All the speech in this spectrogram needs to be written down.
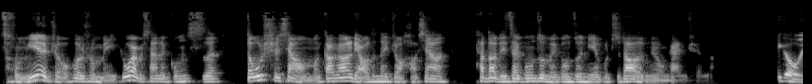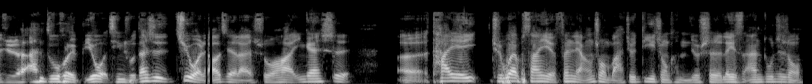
从业者或者说每一个 Web 三的公司都是像我们刚刚聊的那种，好像他到底在工作没工作你也不知道的那种感觉呢？这个我觉得安都会比我清楚，但是据我了解来说哈，应该是，呃，它也就是 Web 三也分两种吧，就第一种可能就是类似安都这种，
